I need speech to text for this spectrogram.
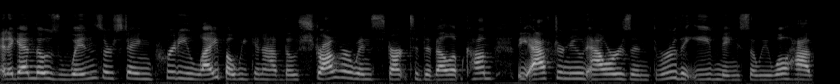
And again, those winds are staying pretty light, but we can have those stronger winds start to develop come the afternoon hours and through the evening. So we will have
